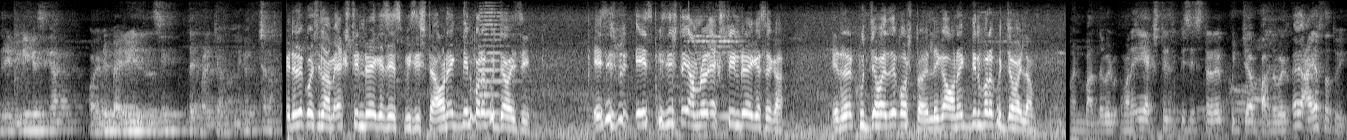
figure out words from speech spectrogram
রেডি হয়ে গেছি অলরেডি বাইরে যেতেছি তাই বাড়ি কেমন লেগে। চলো। এটাতে কইছিলাম এক্সটেন্ড হয়ে গেছে স্পিসিসটা অনেক দিন পরে খুঁজে পাইছি। এই স্পি- এই স্পিসিসটাই আমরা এক্সটেন্ড হয়ে গেছে গা। এটা খুঁজে পাইতে কষ্ট হয়। লেগা অনেক দিন পরে খুঁজে পাইলাম। মানে বান্ধবীর মানে এই খুঁজা বান্ধবীর আয়াস না তুই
